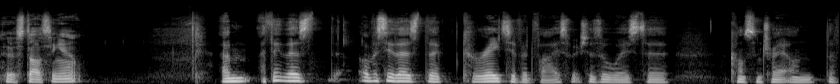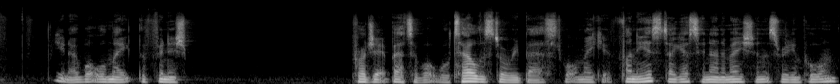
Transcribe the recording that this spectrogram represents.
who are starting out? Um, I think there's obviously there's the creative advice, which is always to concentrate on the, you know, what will make the finished project better, what will tell the story best, what will make it funniest. I guess in animation, that's really important.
